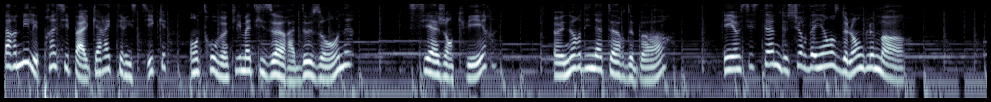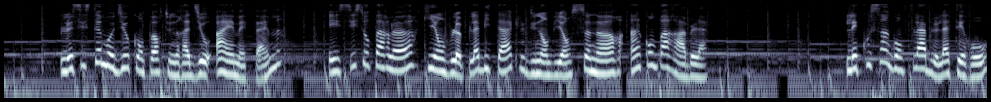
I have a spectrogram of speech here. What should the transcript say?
Parmi les principales caractéristiques, on trouve un climatiseur à deux zones, siège en cuir, un ordinateur de bord et un système de surveillance de l'angle mort. Le système audio comporte une radio AM-FM et six haut-parleurs qui enveloppent l'habitacle d'une ambiance sonore incomparable. Les coussins gonflables latéraux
